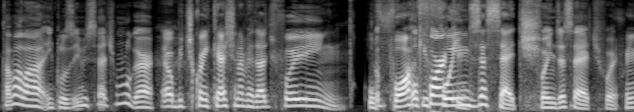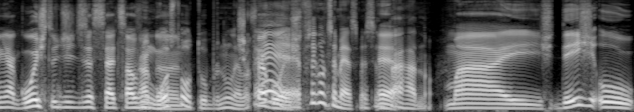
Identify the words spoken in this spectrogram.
tava lá, inclusive em sétimo lugar. É, o Bitcoin Cash, na verdade, foi em... O O- fork, o fork. foi em 17. Foi em 17, foi. Foi em agosto de 17, salvo engano. Agosto ou outubro, não lembro. Acho que foi é, agosto. foi segundo semestre, mas você É. não tá errado, não. Mas desde o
